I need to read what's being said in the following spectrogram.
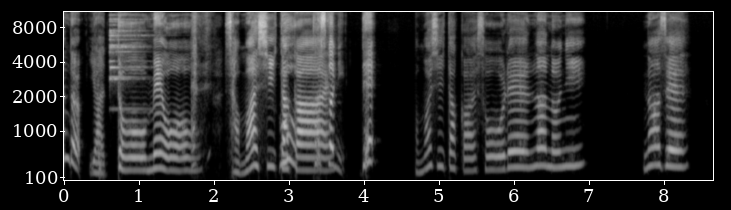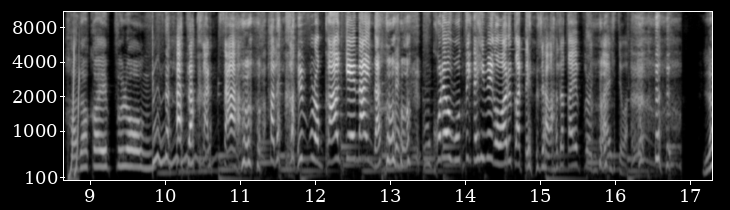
んだろう？やっと目を 覚ましたおかい。確かに。で覚ましたかい？それなのになぜ裸エプロン？だからさ裸エプロン関係ないんだって。もうこれを持ってきた姫が悪かったよ。じゃあ裸エプロンに関してはラ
